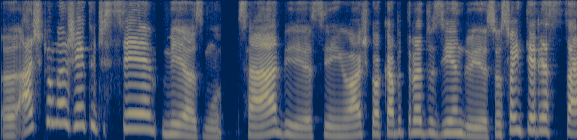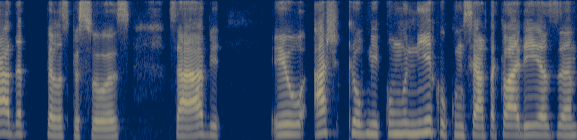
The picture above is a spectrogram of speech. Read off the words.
Uh, acho que é o meu jeito de ser mesmo, sabe? Assim, eu acho que eu acabo traduzindo isso. Eu sou interessada pelas pessoas, sabe? Eu acho que eu me comunico com certa clareza,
